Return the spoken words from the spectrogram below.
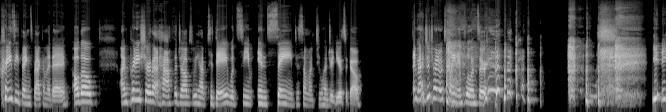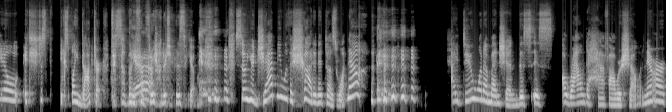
crazy things back in the day. Although I'm pretty sure that half the jobs we have today would seem insane to someone 200 years ago. Imagine trying to explain influencer. You, you know, it's just explain doctor to somebody Yeah. from 300 years ago. So you jab me with a shot and it does what now? I do want to mention this is around a half hour show, and there are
